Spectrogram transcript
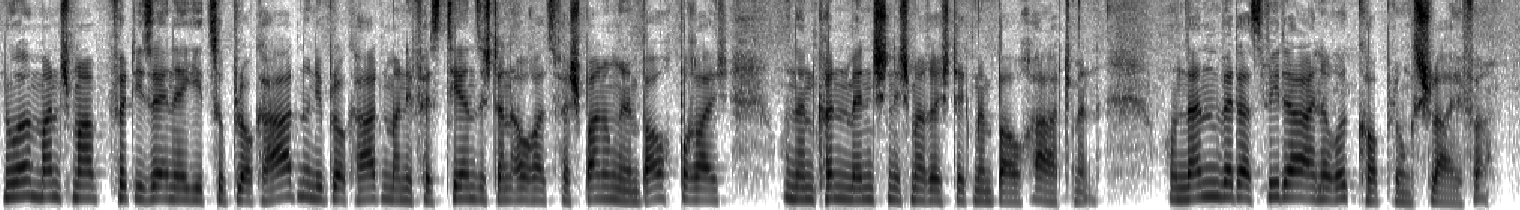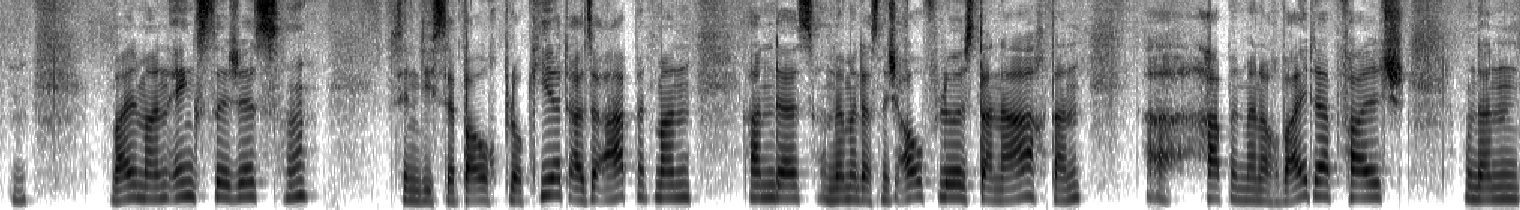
Nur manchmal führt diese Energie zu Blockaden und die Blockaden manifestieren sich dann auch als Verspannungen im Bauchbereich und dann können Menschen nicht mehr richtig mit dem Bauch atmen. Und dann wird das wieder eine Rückkopplungsschleife. Weil man ängstlich ist, hm, sind ist der Bauch blockiert, also atmet man anders. Und wenn man das nicht auflöst danach, dann äh, atmet man auch weiter falsch. Und dann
